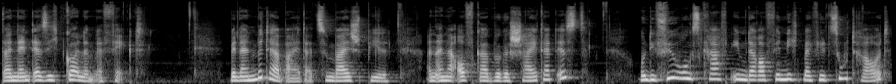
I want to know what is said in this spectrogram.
Da nennt er sich Gollum-Effekt. Wenn ein Mitarbeiter zum Beispiel an einer Aufgabe gescheitert ist und die Führungskraft ihm daraufhin nicht mehr viel zutraut,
